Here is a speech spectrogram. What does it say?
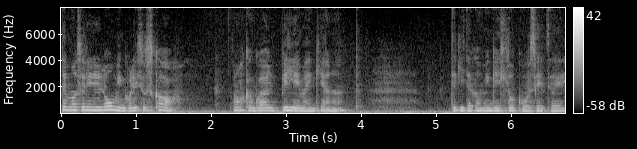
tema selline loomingulisus ka rohkem kui ainult pillimängijana, et tegi ta ka mingeid lugusid või?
